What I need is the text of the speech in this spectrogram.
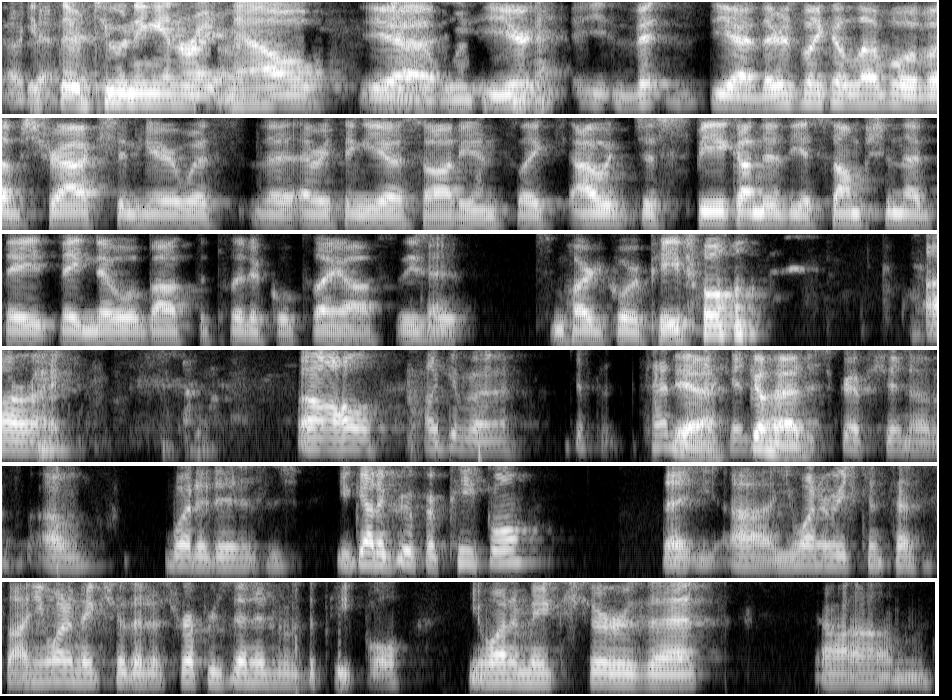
Okay. If they're tuning in right now, yeah, yeah, th- yeah, there's like a level of abstraction here with the everything EOS audience. Like I would just speak under the assumption that they they know about the political playoffs. These okay. are some hardcore people. All right. I'll I'll give a just a 10 yeah, second description of of what it is. You got a group of people that uh, you want to reach consensus on. You want to make sure that it's representative of the people. You want to make sure that um,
